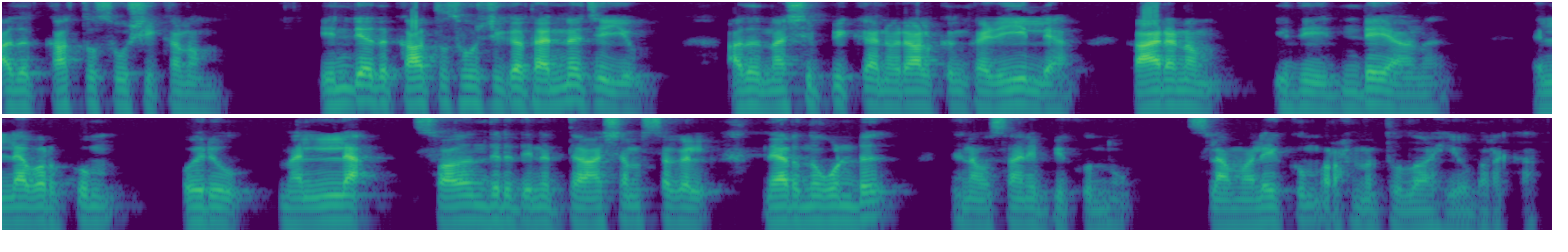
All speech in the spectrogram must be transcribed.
അത് കാത്തു സൂക്ഷിക്കണം ഇന്ത്യ അത് കാത്തു സൂക്ഷിക്കുക തന്നെ ചെയ്യും. അത് നശിപ്പിക്കാൻ ഒരാൾക്കും കഴിയില്ല. കാരണം ഇത് ഇന്ത്യയാണ്. എല്ലാവർക്കും ഒരു നല്ല സ്വാതന്ത്ര്യദിനത്തെ ആശംസകൾ നേർന്നുകൊണ്ട് ഞാൻ അവസാനിപ്പിക്കുന്നു. അസ്സാം വലൈക്കും വറഹമത്തല്ലാഹി വാബർക്കാത്തു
